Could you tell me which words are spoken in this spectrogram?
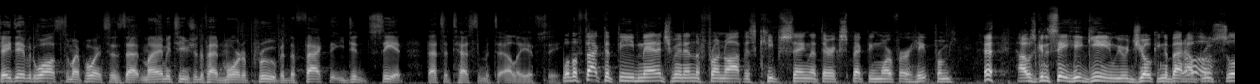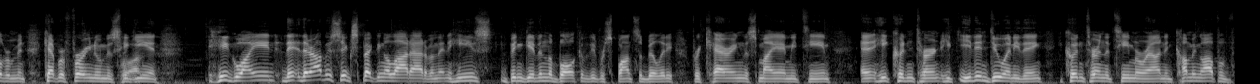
J. David Wallace, to my point, says that Miami team should have had more to prove, and the fact that you didn't see it, that's a testament to LAFC. Well, the fact that the management and the front office keep saying that they're expecting more for from, I was going to say Higuain. We were joking about how Oh. Bruce Silverman kept referring to him as Higuain. Higuain, they, they're obviously expecting a lot out of him, and he's been given the bulk of the responsibility for carrying this Miami team. And he couldn't turn, he, he didn't do anything. He couldn't turn the team around. And coming off of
